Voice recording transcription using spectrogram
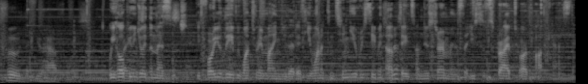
food that you have for us. We hope you enjoyed the message. Before you leave, we want to remind you that if you want to continue receiving updates on new sermons, that you subscribe to our podcast.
